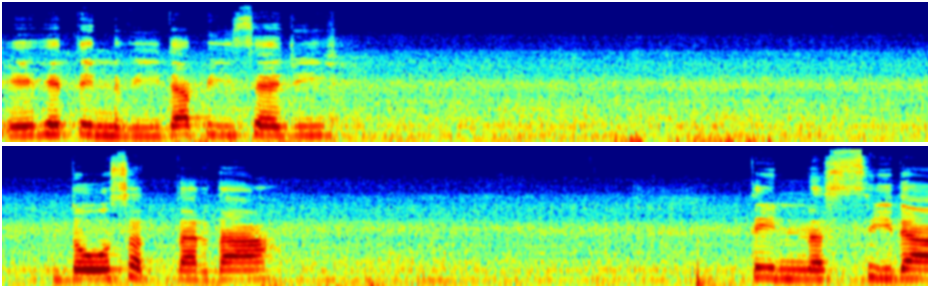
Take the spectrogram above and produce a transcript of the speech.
ਇਹ 320 ਦਾ ਪੀਸ ਹੈ ਜੀ। 270 ਦਾ 380 ਦਾ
